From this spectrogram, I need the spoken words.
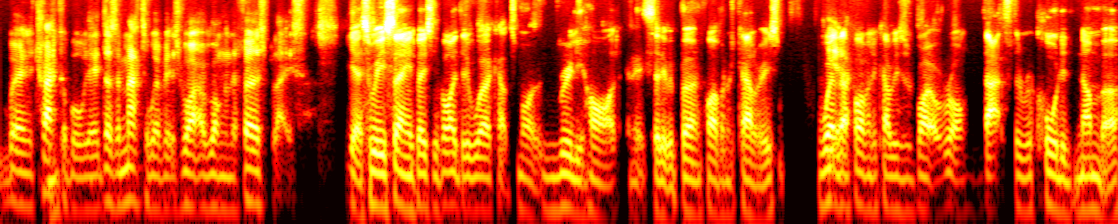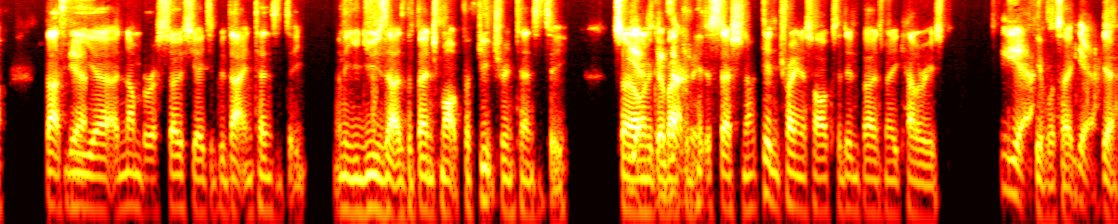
wearing a trackable, then it doesn't matter whether it's right or wrong in the first place. Yeah, so what you're saying is basically if I did a workout tomorrow really hard and it said it would burn 500 calories, whether Yeah. that 500 calories is right or wrong, that's the recorded number. That's the uh, a number associated with that intensity. And then you use that as the benchmark for future intensity. So Yeah, I'm going to go back and hit the session. I didn't train as hard because I didn't burn as many calories, Yeah. give or take. Yeah. Yeah.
